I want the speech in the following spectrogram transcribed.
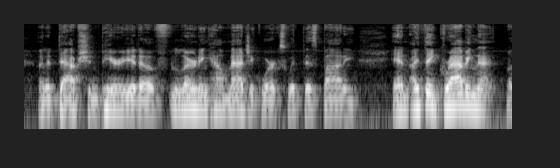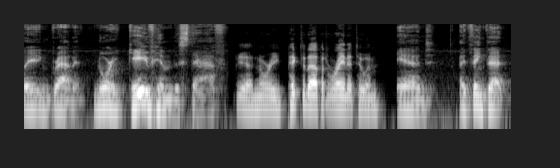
an adaptation period of learning how magic works with this body and I think grabbing that, well, they didn't grab it. Nori gave him the staff. Yeah, Nori picked it up and ran it to him. And I think that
